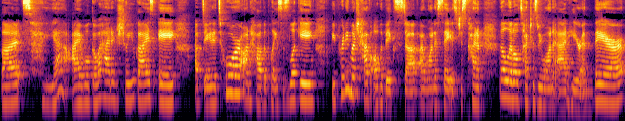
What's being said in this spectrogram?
But yeah, I will go ahead and show you guys a updated tour on how the place is looking. We pretty much have all the big stuff. I wanna say it's just kind of the little touches we wanna add here and there.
